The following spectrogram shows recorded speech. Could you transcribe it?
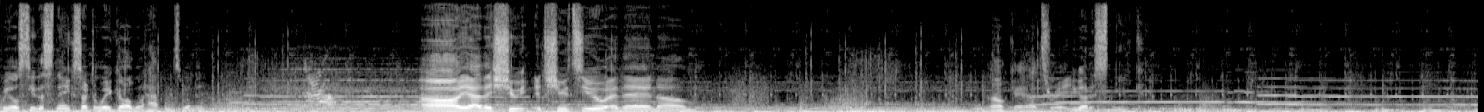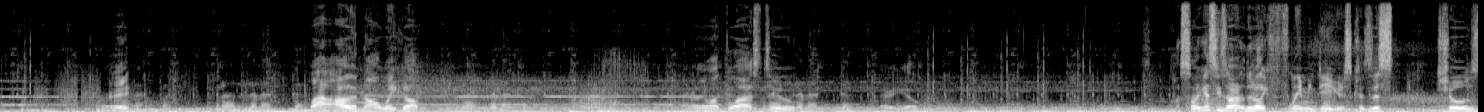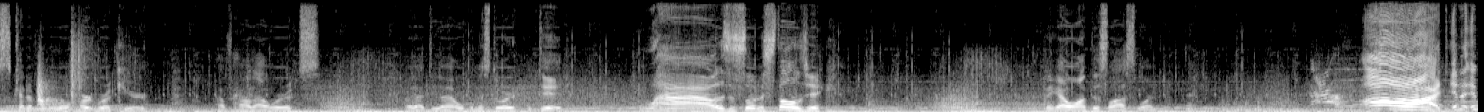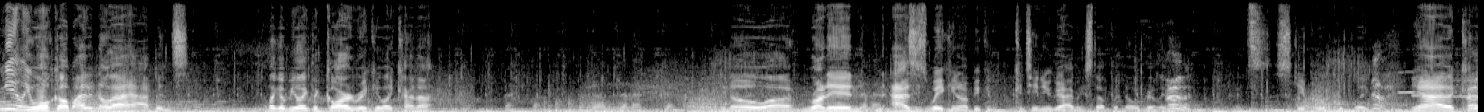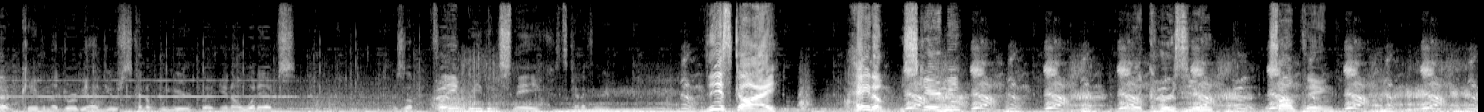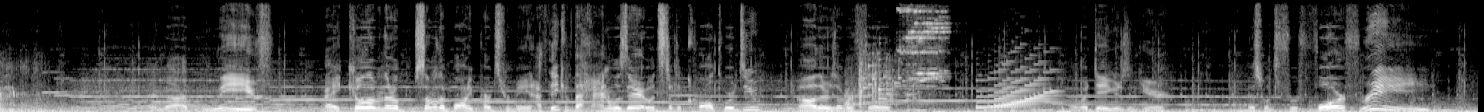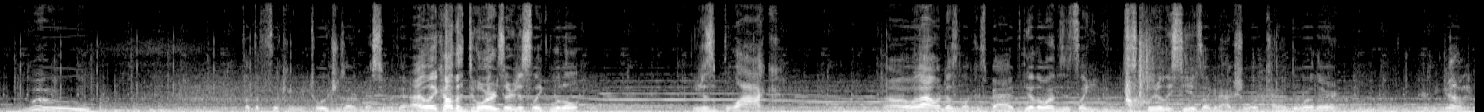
But you'll see the snake start to wake up. What happens when it... Oh, yeah, they shoot, it shoots you, and then, um... Okay, that's right. You gotta sneak. Alright. Wow, how did not wake up? I really want the last two. There you go. So I guess these are, they're like flaming daggers, because this shows kind of a little artwork here of how that works. Oh, that did that open this door? It did. Wow, this is so nostalgic. I think I want this last one. Ah! Oh, it immediately woke up. I didn't know that happens. I think it'd be like the guard where you could like kind of, you know, uh, run in, and as he's waking up, you can continue grabbing stuff. But no, apparently not. It's escape real quick. Like, yeah, they kind of cave in the door behind you, which is kind of weird. But you know, what ifs. There's a flame-breathing snake. It's kind of weird. This guy, I hate him. You scared me. I'm gonna curse you or something. And uh, I believe I kill them and there some of the body parts remain. I think if the hand was there, it would start to crawl towards you. Oh, there's a refill. Oh, my dagger's in here. This one's for for free. Woo! thought the flicking torches aren't messing with it. I like how the doors are just like little. They're just black. Oh, well, that one doesn't look as bad. But the other ones, it's like you can just clearly see it's like an actual kind of door there. Here we go.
